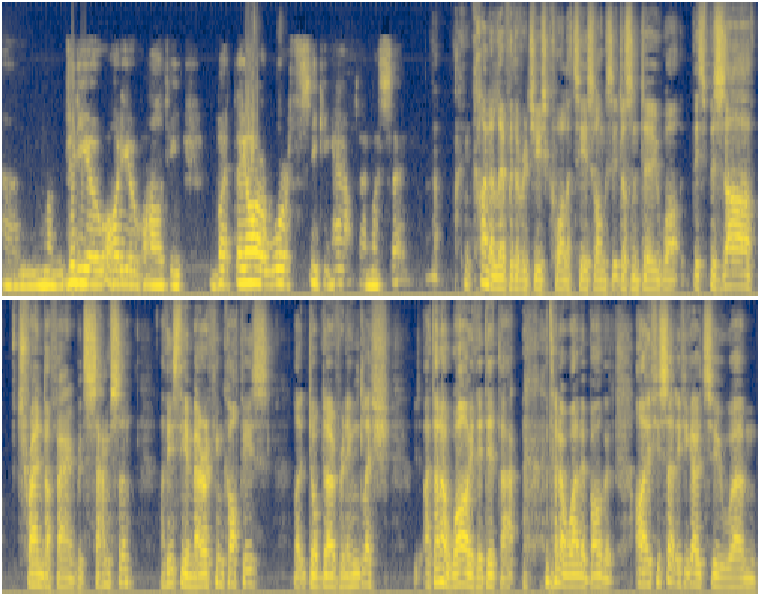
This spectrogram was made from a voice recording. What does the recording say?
um, video, audio quality, but they are worth seeking out, I must say. I can kind of live with a reduced quality as long as it doesn't do what this bizarre trend I found with Samson. I think it's the American copies, like dubbed over in English, I don't know why they did that. I don't know why they bothered. Oh, if you certainly if you go to um,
